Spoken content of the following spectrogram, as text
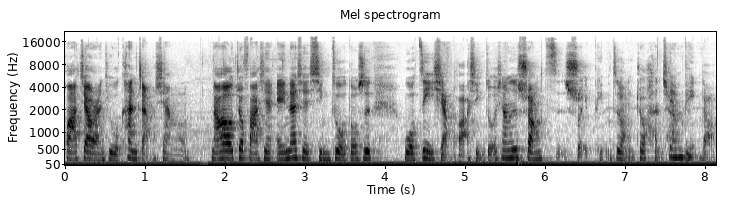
花教软体，我看长相哦，然后就发现，哎，那些星座都是我自己想花星座，像是双子、水瓶这种就很常遇到。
